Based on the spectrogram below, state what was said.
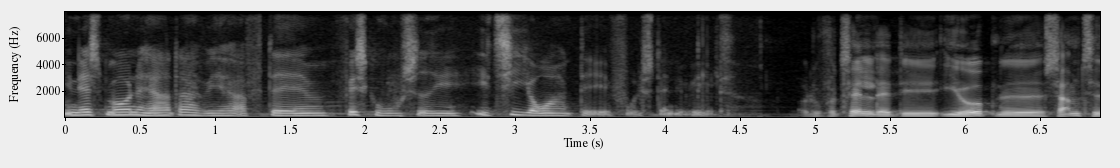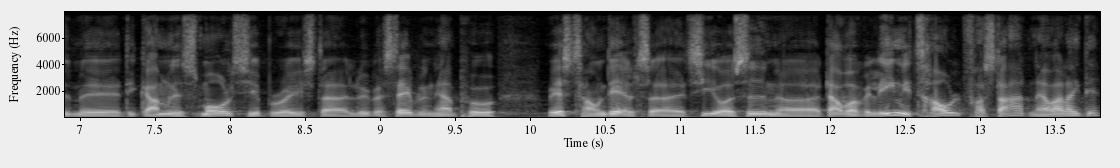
i næste måned her, der har vi haft øh, fiskehuset i, i 10 år. Det er fuldstændig vildt. Og du fortalte, at I åbnede samtidig med det gamle Small Ship Race, der løb af stablen her på Vesthavn. Det er altså øh, 10 år siden, og der var vel egentlig travlt fra starten var der ikke det?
